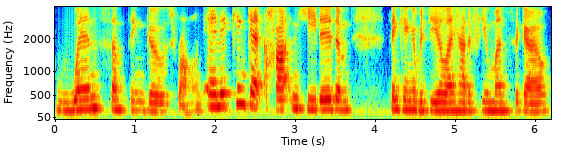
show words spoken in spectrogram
when something goes wrong, and it can get hot and heated. I'm thinking of a deal I had a few months ago.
